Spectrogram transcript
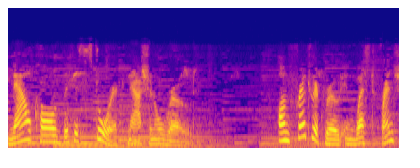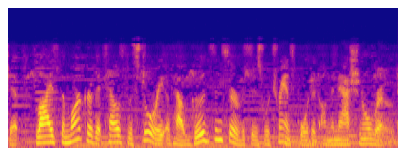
now called the historic National Road. On Frederick Road in West Friendship lies the marker that tells the story of how goods and services were transported on the National Road.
